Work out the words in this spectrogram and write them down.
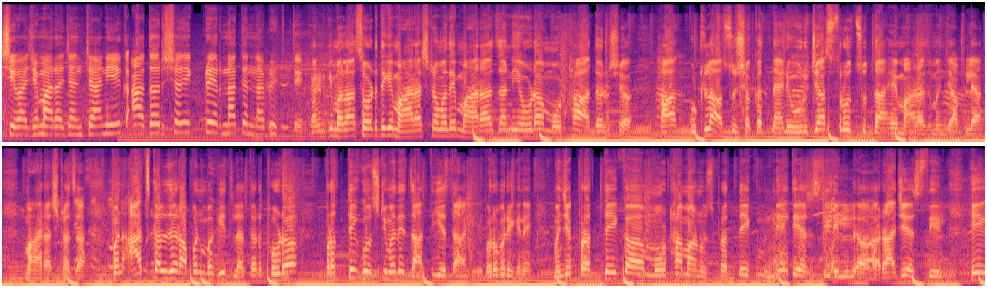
शिवाजी महाराजांच्या आणि एक आदर्श एक प्रेरणा त्यांना भेटते. कारण की मला असं वाटतं की महाराष्ट्रामध्ये महाराजांनी एवढा मोठा आदर्श हा कुठला असू शकत नाही आणि ऊर्जा स्रोत सुद्धा आहे महाराज म्हणजे आपल्या महाराष्ट्राचा. पण आजकाल जर आपण बघितलं तर थोडं प्रत्येक गोष्टीमध्ये जातीयता आहे. बरोबर आहे की नाही? म्हणजे प्रत्येक मोठा माणूस प्रत्येक नेते असतील राजे असतील हे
